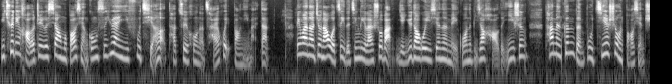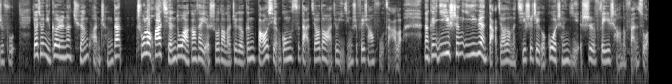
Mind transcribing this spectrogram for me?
你确定好了这个项目，保险公司愿意付钱了，他最后呢才会帮你买单。另外呢，就拿我自己的经历来说吧，也遇到过一些呢美国呢比较好的医生，他们根本不接受保险支付，要求你个人呢全款承担。除了花钱多啊，刚才也说到了，这个跟保险公司打交道啊就已经是非常复杂了。那跟医生、医院打交道呢，其实这个过程也是非常的繁琐。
